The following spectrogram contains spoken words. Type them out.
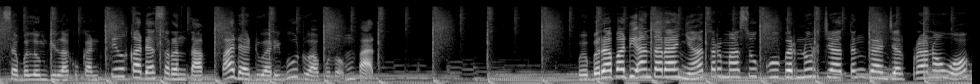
sebelum dilakukan pilkada serentak pada 2024. Beberapa di antaranya termasuk Gubernur Jateng Ganjar Pranowo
